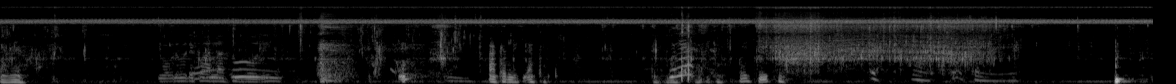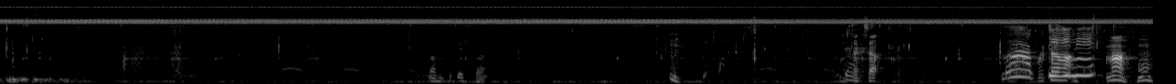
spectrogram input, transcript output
Oh, ya angkat nih angkat Mati ini. Ma. Hmm.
